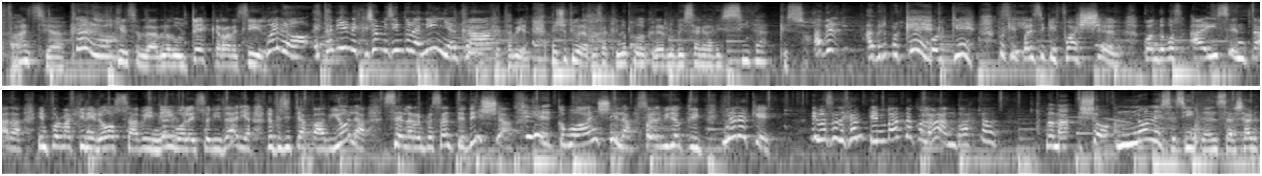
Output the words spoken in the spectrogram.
Infancia. Claro. ¿Qué quieres hablar? Una adultez, querrá decir. Bueno, está bien, es que ya me siento una niña Sí, acá. que está bien. Pero yo te digo una cosa que no puedo creer lo desagradecida que sos. A ver, a ver, ¿por qué? ¿Por qué? Porque parece que fue ayer, cuando vos ahí sentada, en forma generosa, benévola y solidaria, le ofreciste a Fabiola ser la reemplazante de ella, eh, como Ángela, para el videoclip. ¿Y ahora qué? ¿Me vas a dejar en banda con la banda? Ah. Mamá, yo no necesito ensayar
